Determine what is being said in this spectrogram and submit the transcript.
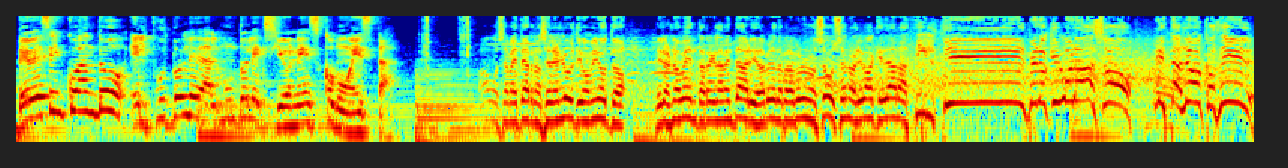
De vez en cuando, el fútbol le da al mundo lecciones como esta. Vamos a meternos en el último minuto de los 90 reglamentarios. La pelota para Bruno Sousa no le va a quedar a Zil. ¡Zil! ¡Pero qué golazo! ¡Estás loco, Zil!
